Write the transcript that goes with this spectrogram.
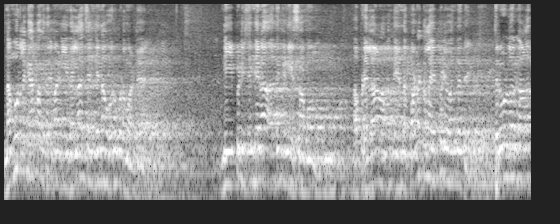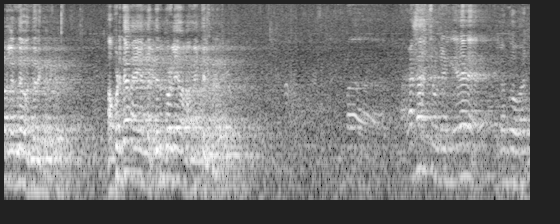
நம்ம ஊரில் கேட்பாங்க தெரியுமா நீ இதெல்லாம் செஞ்சுன்னா உருப்பட மாட்டேன். நீ இப்படி செஞ்சினா அதுக்கு நீ சமம். அப்படிலாம் நான் வந்து இந்த பழக்கம்லாம் எப்படி வந்தது? திருவள்ளுவர் காலத்திலேருந்தே வந்திருக்கு. அப்படிதான் நான் இந்த திருக்குறளை அவர் அமைத்திருக்கிறேன் அழகா சொல்றீங்க சொல்கிறீங்க இளங்கோவன்.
